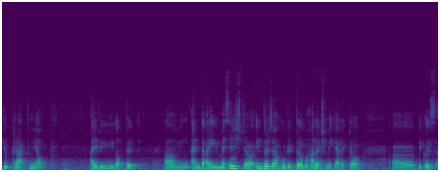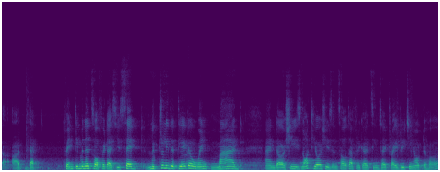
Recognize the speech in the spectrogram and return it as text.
you cracked me up. I really loved it. Um, and I messaged uh, Indraja, who did the Mahalakshmi character, uh, because at that 20 minutes of it, as you said, literally the theater went mad. And uh, she's not here, she's in South Africa, it seems. I tried reaching out to her.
